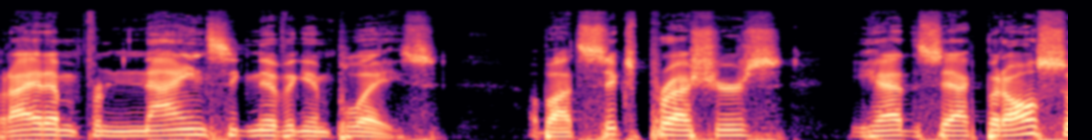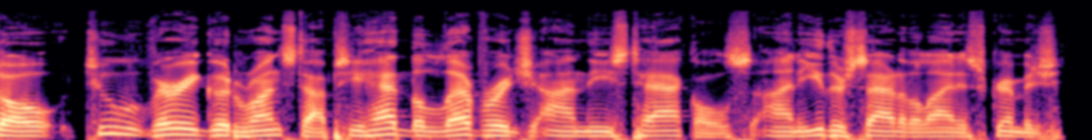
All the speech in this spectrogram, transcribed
but I had him for nine significant plays about six pressures. He had the sack, but also two very good run stops. He had the leverage on these tackles on either side of the line of scrimmage,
